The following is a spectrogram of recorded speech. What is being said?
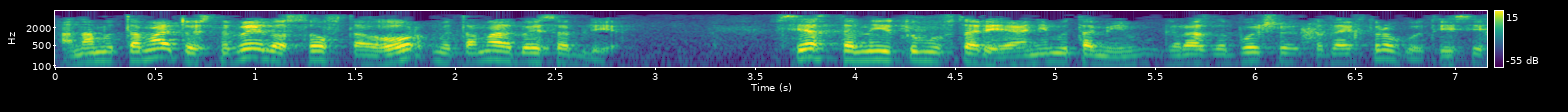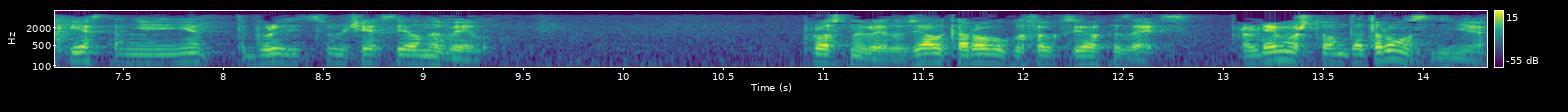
Она мутамай, то есть неведа софтаур, мутамай бейсаблия. Все остальные тумы в таре, они мутамим, гораздо больше, когда их трогают. Если их ест, они нет, то человек съел невейлу. Просто невейлу. Взял корову, кусок съел зайца. Проблема, что он дотронулся до нее.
